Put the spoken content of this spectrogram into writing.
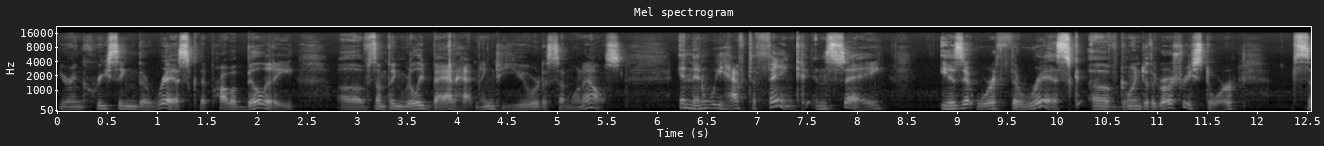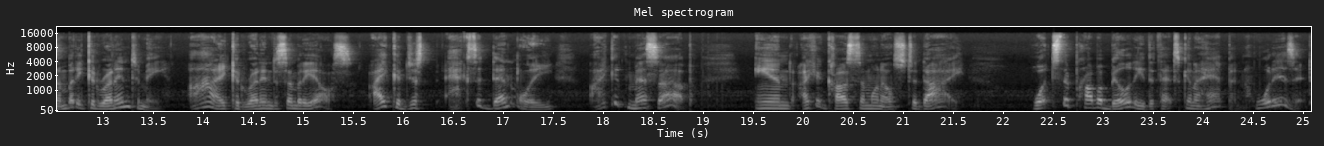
You're increasing the risk, the probability of something really bad happening to you or to someone else. And then we have to think and say, is it worth the risk of going to the grocery store? Somebody could run into me. I could run into somebody else. I could just accidentally, I could mess up and I could cause someone else to die. What's the probability that that's going to happen? What is it?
